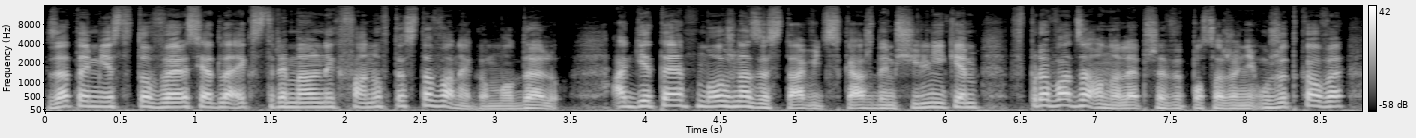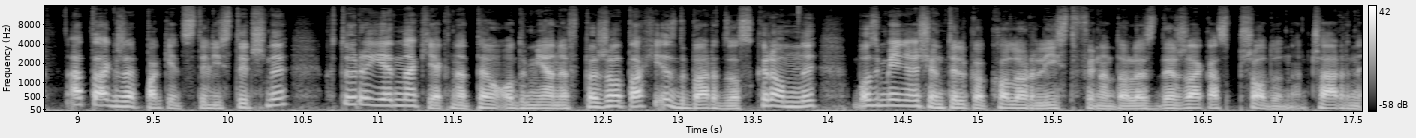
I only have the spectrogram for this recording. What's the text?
zatem jest to wersja dla ekstremalnych fanów testowanego modelu. A GT można zestawić z każdym silnikiem, wprowadza ono lepsze wyposażenie użytkowe, a także pakiet stylistyczny, który jednak jak na tę odmianę w Peugeotach jest bardzo skromny, bo zmienia się tylko kolor listwy na dole zderzaka z przodu na czarny.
